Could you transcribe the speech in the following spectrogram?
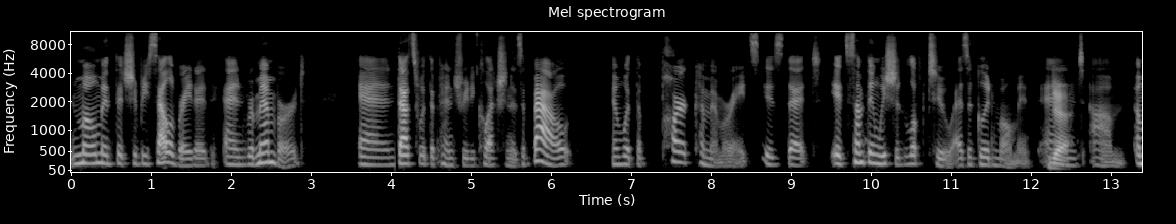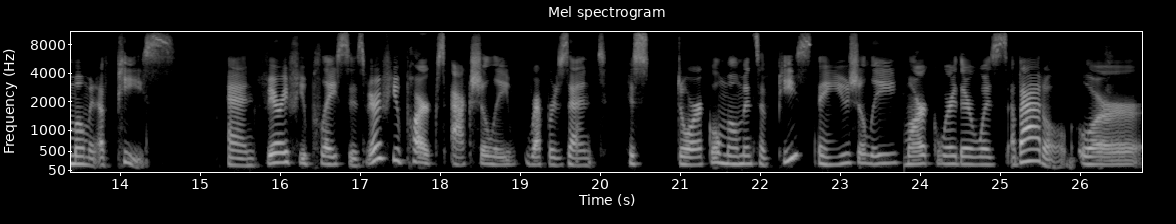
moment that should be celebrated and remembered. And that's what the Penn Treaty Collection is about. And what the park commemorates is that it's something we should look to as a good moment and yeah. um, a moment of peace. And very few places, very few parks actually represent his, historical moments of peace. They usually mark where there was a battle or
